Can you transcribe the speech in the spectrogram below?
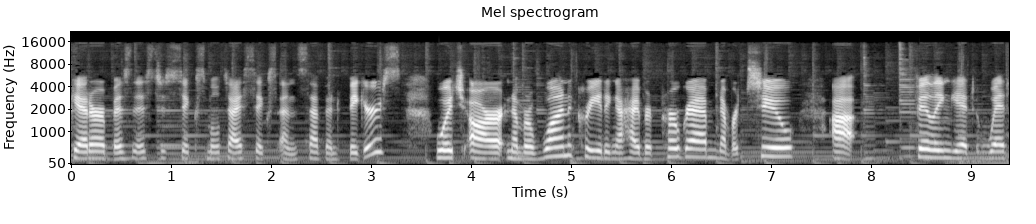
get our business to six, multi six, and seven figures, which are number one, creating a hybrid program, number two, uh, filling it with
